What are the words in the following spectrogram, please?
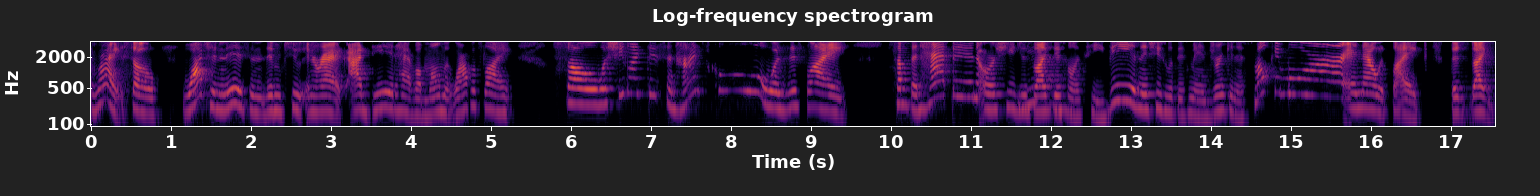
Right. So watching this and them two interact, I did have a moment where I was like, so was she like this in high school? Or was this like something happened? Or she just like this on TV and then she's with this man drinking and smoking more? And now it's like the like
